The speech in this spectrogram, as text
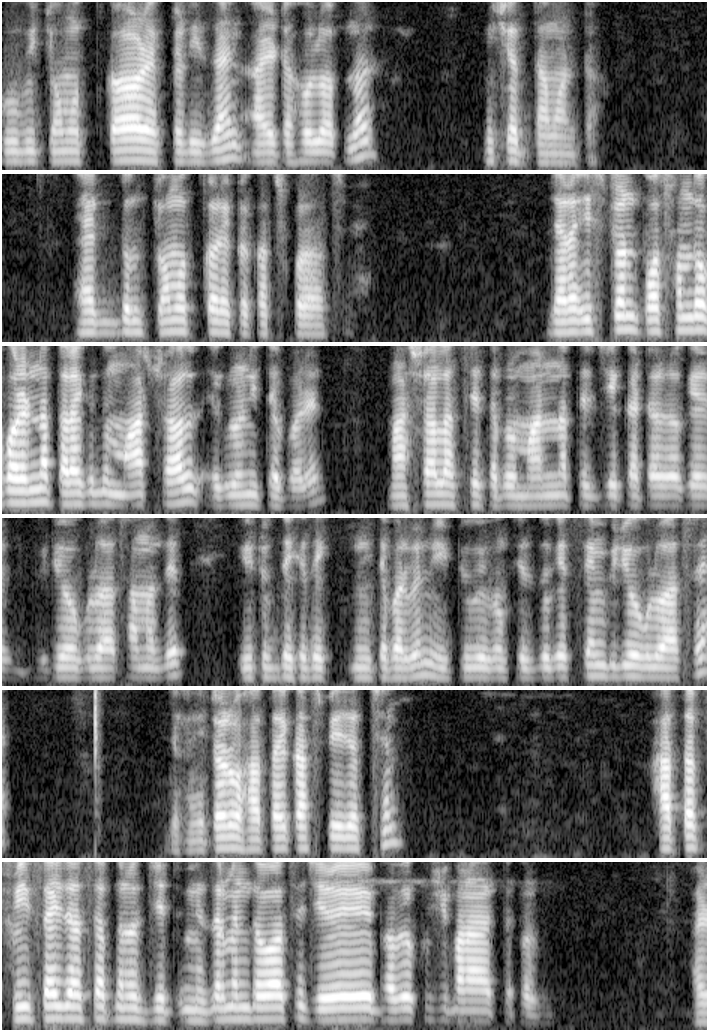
খুবই চমৎকার একটা ডিজাইন আর এটা হলো আপনার নিচের দামানটা। একদম চমৎকার একটা কাজ করা আছে। যারা স্টোন পছন্দ করেন না, তারা কিন্তু মার্শাল এগুলো নিতে পারেন। মার্শাল আছে, তারপর মান্নাতের যে ক্যাটালগের ভিডিওগুলো আছে আমাদের ইউটিউব দেখে নিতে পারবেন। ইউটিউব এবং ফেসবুকে সেম ভিডিওগুলো আছে। দেখেন, এটারও হাতায় কাজ পেয়ে যাচ্ছেন। হাতা ফ্রি সাইজ আছে, আপনারা যে মেজারমেন্ট দেওয়া আছে, যেভাবে খুশি বানাতে পারবেন। আর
